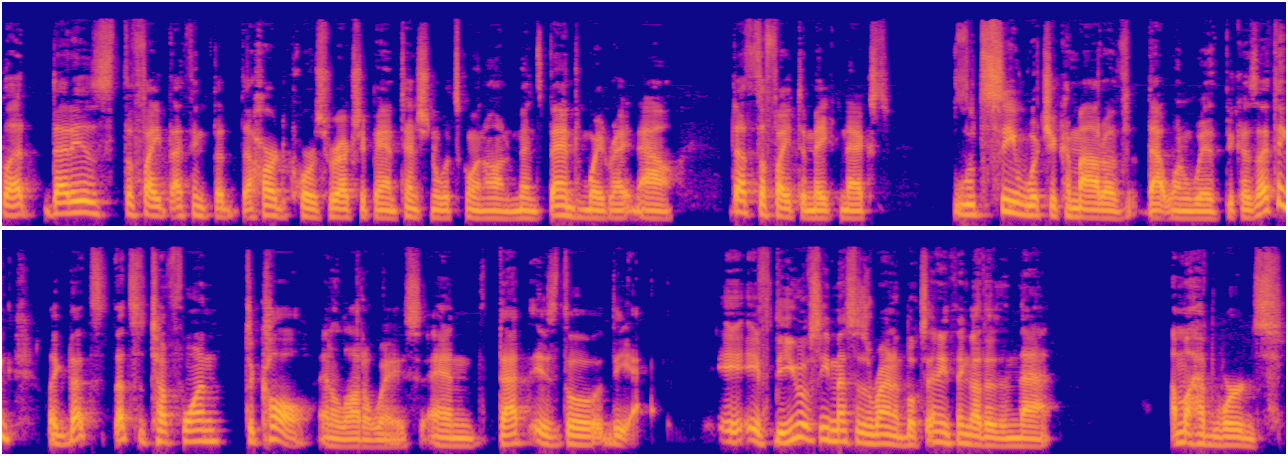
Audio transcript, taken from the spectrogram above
but that is the fight. I think that the hardcores who are actually paying attention to what's going on in men's bantamweight right now, that's the fight to make next. Let's see what you come out of that one with, because I think like that's that's a tough one to call in a lot of ways, and that is the the if the UFC messes around and books anything other than that, I'm gonna have words.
